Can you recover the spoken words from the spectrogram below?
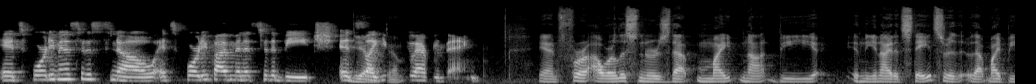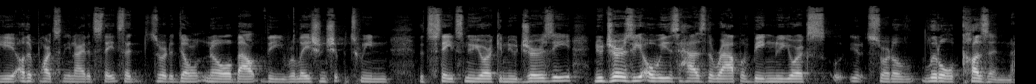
It's 40 minutes to the snow. It's 45 minutes to the beach. It's yeah, like you yeah. do everything. And for our listeners that might not be in the United States, or that might be other parts of the United States that sort of don't know about the relationship between the states New York and New Jersey. New Jersey always has the rap of being New York's sort of little cousin.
